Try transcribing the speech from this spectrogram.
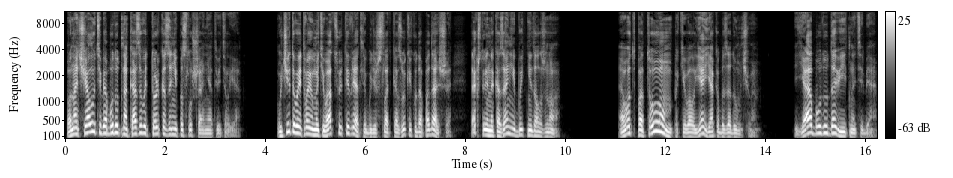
«Поначалу тебя будут наказывать только за непослушание», — ответил я. Учитывая твою мотивацию, ты вряд ли будешь слать Казуки куда подальше, так что и наказаний быть не должно. А вот потом, — покивал я якобы задумчиво, — я буду давить на тебя.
